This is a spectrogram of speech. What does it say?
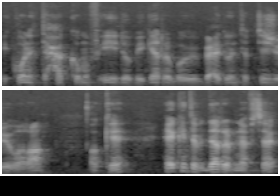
يكون التحكم في إيده بيقرب وبيبعد وأنت بتجري وراه. أوكي؟ هيك أنت بتدرب نفسك.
